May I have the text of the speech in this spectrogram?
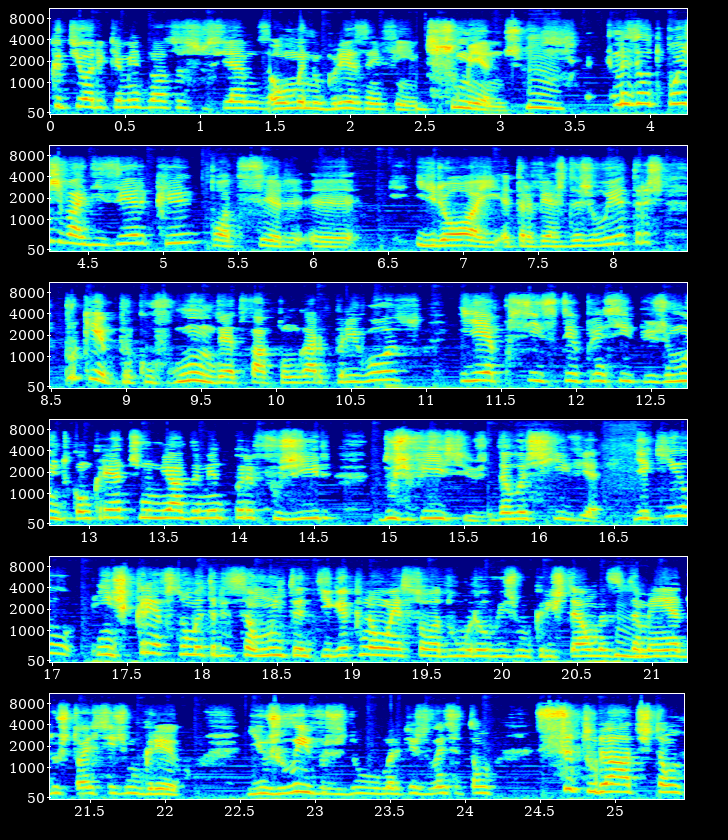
que teoricamente nós associamos a uma nobreza, enfim, de sumenos. Hum. Mas ele depois vai dizer que pode ser uh, herói através das letras. Porquê? Porque o mundo é de facto um lugar perigoso e é preciso ter princípios muito concretos, nomeadamente para fugir dos vícios, da lascívia. E aquilo inscreve-se numa tradição muito antiga que não é só do moralismo cristão, mas hum. também é do estoicismo grego. E os livros do Marquês de Valença estão saturados, estão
